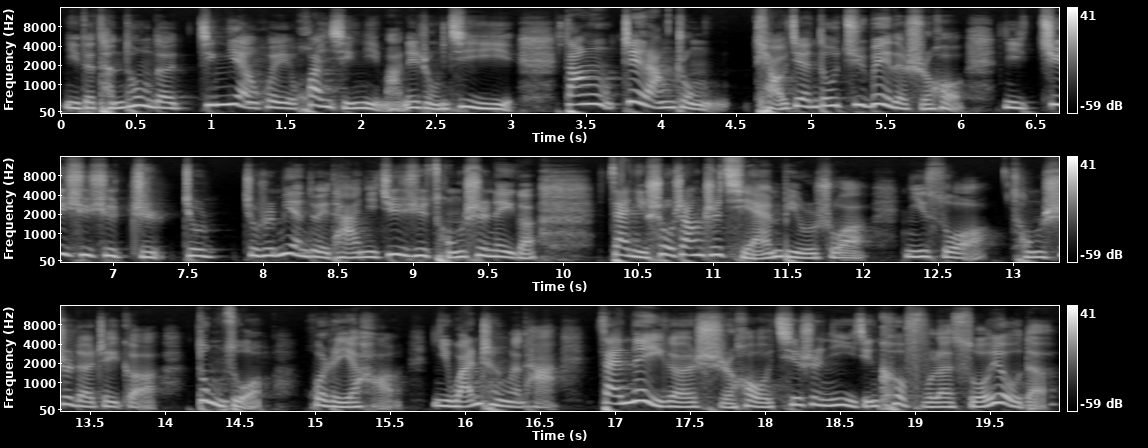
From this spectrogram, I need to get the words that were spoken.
你的疼痛的经验会唤醒你吗？那种记忆，当这两种条件都具备的时候，你继续去只就就是面对它，你继续从事那个在你受伤之前，比如说你所从事的这个动作或者也好，你完成了它，在那个时候，其实你已经克服了所有的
